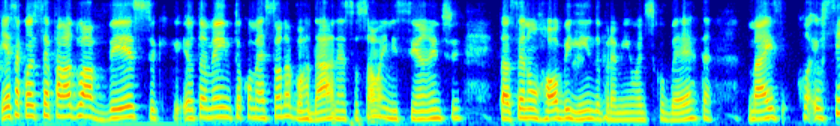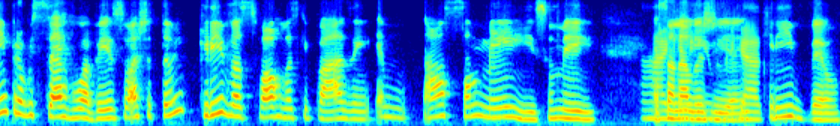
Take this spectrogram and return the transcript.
E essa coisa de você falar do avesso, que eu também estou começando a abordar, né? Sou só uma iniciante, está sendo um hobby lindo para mim, uma descoberta. Mas eu sempre observo o avesso, eu acho tão incrível as formas que fazem. É, nossa, amei isso, amei Ai, essa analogia. Lindo, incrível.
